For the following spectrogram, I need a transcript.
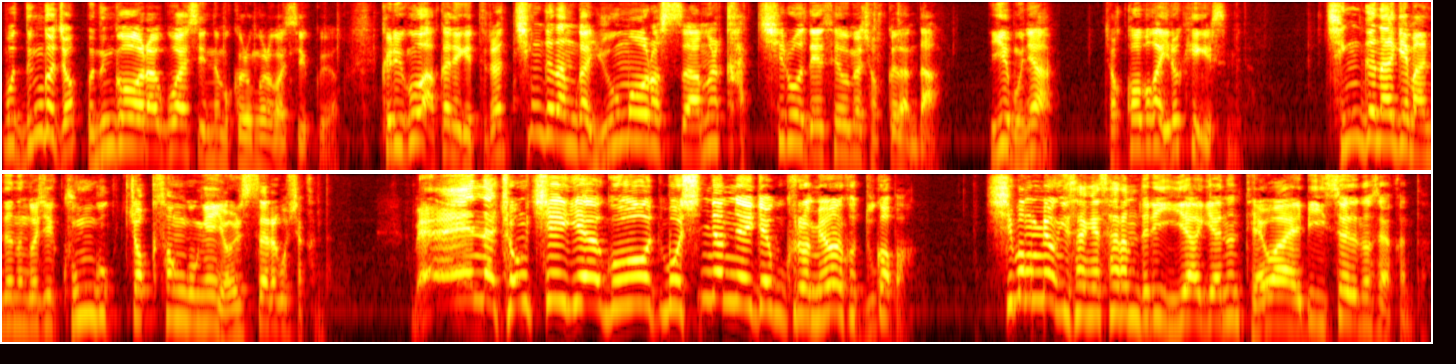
뭐 는 거죠. 뭐는 거라고 할 수 있는 뭐 그런 거라고 할 수 있고요. 그리고 아까 얘기했던 친근함과 유머러스함을 가치로 내세우며 접근한다. 이게 뭐냐? 저커버가 이렇게 얘기했습니다. 친근하게 만드는 것이 궁극적 성공의 열쇠라고 시작한다. 맨날 정치 얘기하고 뭐 신념 얘기하고 그러면 그거 누가 봐? 10억 명 이상의 사람들이 이야기하는 대화 앱이 있어야 된다고 생각한다.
